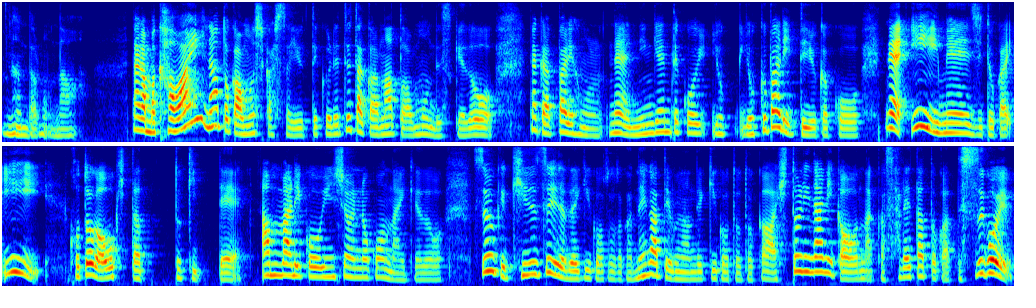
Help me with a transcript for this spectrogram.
なんだろうな。なんかまあ可愛いなとかもしかしたら言ってくれてたかなとは思うんですけど、なんかやっぱりほのね、人間ってこう欲張りっていうかこう、ね、いいイメージとかいいことが起きた時ってあんまりこう印象に残んないけどすごく傷ついた出来事とかネガティブな出来事とか人に何かをなんかされたとかってすごい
